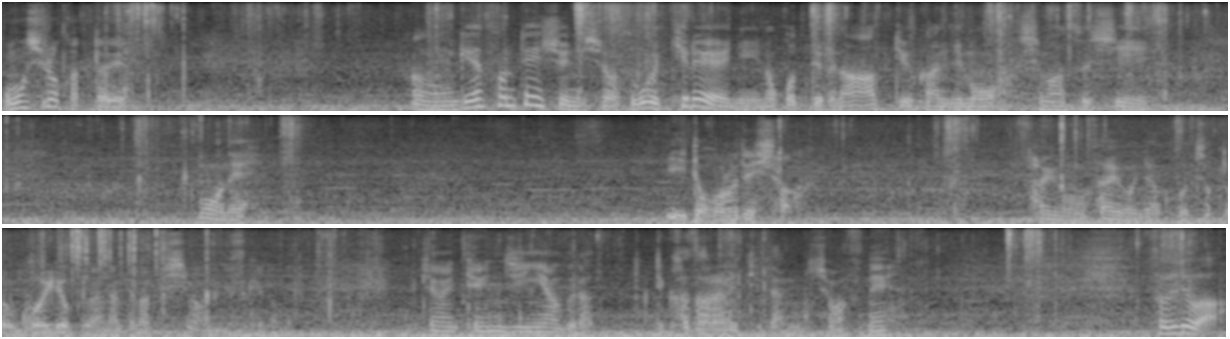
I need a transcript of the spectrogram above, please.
面白かったですあの現存天守にしてはすごい綺麗に残ってるなっていう感じもしますしもうねいいところでした。最後の最後にはこうちょっと語彙力がなくなってしまうんですけどこちらに天神櫓って飾られていたりもしますね。それでは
